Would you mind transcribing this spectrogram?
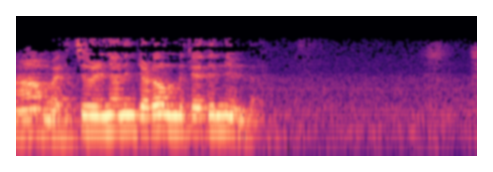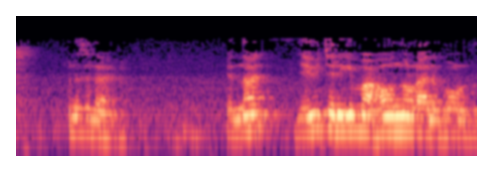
ആ മരിച്ചു കഴിഞ്ഞാലും ജഡമുണ്ട് ചൈതന്യമില്ല. മനസ്സിലായോ? എന്നാൽ ജീവിച്ചിരിക്കുമ്പോൾ അഹം എന്നുള്ള അനുഭവമുണ്ട്.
